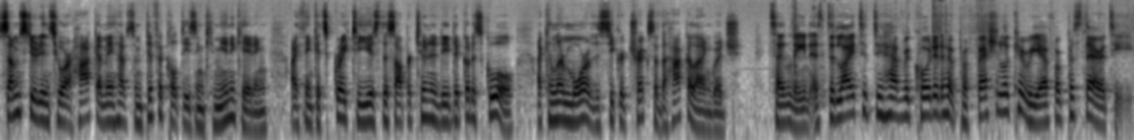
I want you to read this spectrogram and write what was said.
Some students who are Hakka may have some difficulties in communicating. I think it's great to use this opportunity to go to school. I can learn more of the secret tricks of the Hakka language. Chen Lin is delighted to have recorded her professional career for posterity.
